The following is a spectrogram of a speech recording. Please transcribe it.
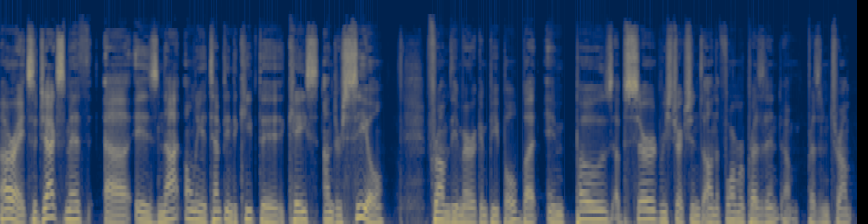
All right. So Jack Smith uh, is not only attempting to keep the case under seal from the American people, but impose absurd restrictions on the former president, um, President Trump,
